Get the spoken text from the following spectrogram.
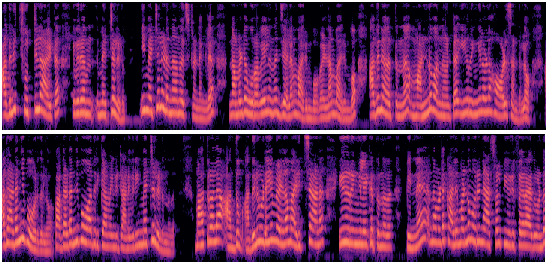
അതിന് ചുറ്റിലായിട്ട് ഇവർ മെറ്റലിടും. ഈ മെറ്റൽ ഇടുന്നതെന്ന് വെച്ചിട്ടുണ്ടെങ്കിൽ നമ്മളുടെ ഉറവയിൽ നിന്ന് ജലം വരുമ്പോൾ വെള്ളം വരുമ്പോൾ അതിനകത്തുനിന്ന് മണ്ണ് വന്നിട്ട് ഈ റിങ്ങിലുള്ള ഹോൾസ് ഉണ്ടല്ലോ അത് അടഞ്ഞു പോകരുതല്ലോ. അപ്പോൾ അത് അടഞ്ഞു പോകാതിരിക്കാൻ വേണ്ടിയിട്ടാണ് ഇവർ ഈ മെറ്റൽ ഇടുന്നത്. മാത്രമല്ല അതും അതിലൂടെയും വെള്ളം അരിച്ചാണ് ഈ റിങ്ങിലേക്ക് എത്തുന്നത്. പിന്നെ നമ്മുടെ കളിമണ്ണും ഒരു നാച്ചുറൽ പ്യൂരിഫയർ ആയതുകൊണ്ട്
